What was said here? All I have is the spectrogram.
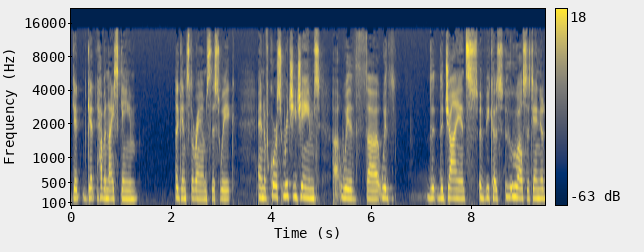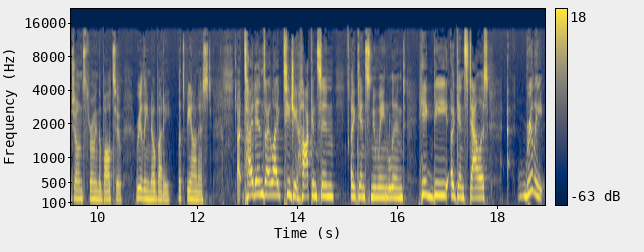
get get have a nice game against the Rams this week, and of course Richie James uh, with with the the Giants because who else is Daniel Jones throwing the ball to? Really nobody. Let's be honest. tight ends I like T.J. Hockenson against New England, Higbee against Dallas. Really,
